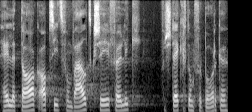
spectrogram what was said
hellen Tag, abseits vom Weltgeschehen, völlig versteckt und verborgen.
